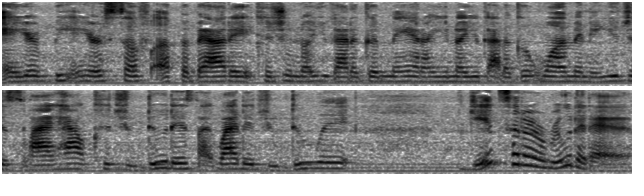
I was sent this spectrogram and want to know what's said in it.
and you're beating yourself up about it because you know you got a good man or you know you got a good woman and you just like, how could you do this? Like, why did you do it? Get to the root of that.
